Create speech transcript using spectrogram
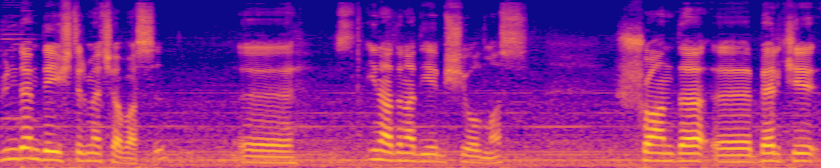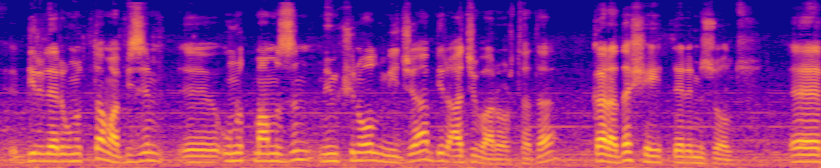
gündem değiştirme çabası. Ee, inadına diye bir şey olmaz. Şu anda e, belki birileri unuttu ama bizim e, unutmamızın mümkün olmayacağı bir acı var ortada. Gara'da şehitlerimiz oldu. Ee,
